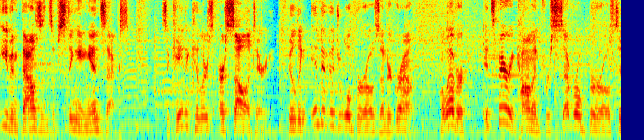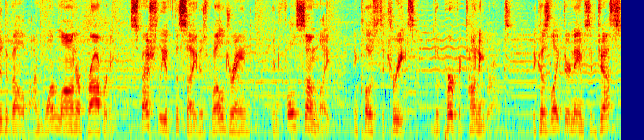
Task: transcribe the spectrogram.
even thousands of stinging insects. Cicada killers are solitary, building individual burrows underground. However, it's very common for several burrows to develop on one lawn or property, especially if the site is well drained, in full sunlight, and close to trees, the perfect hunting grounds. Because like their name suggests,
